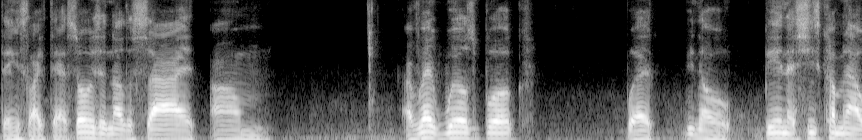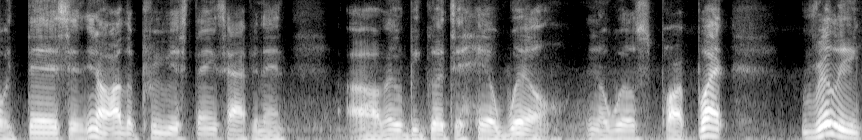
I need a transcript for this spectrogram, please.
things like that. It's always another side. Um, I read Will's book, but you know, being that she's coming out with this and you know other previous things happening, um, it would be good to hear Will, you know, Will's part. But really,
